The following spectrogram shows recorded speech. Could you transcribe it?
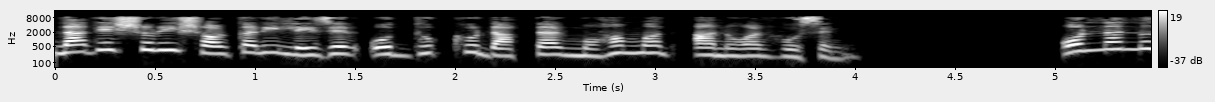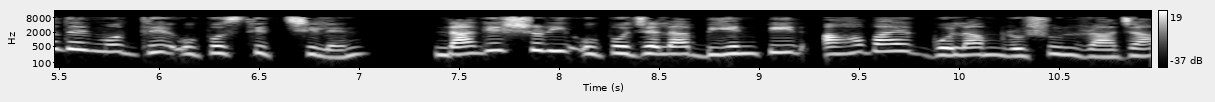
Nageshwari সরকারি লেজের অধ্যক্ষ ডাক্তার মোহাম্মদ আনোয়ার হোসেন। অন্যান্যদের মধ্যে উপস্থিত ছিলেন নাগেশ্বরী উপজেলা বিএনপির আহ্বায়ক গোলাম রসুল রাজা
